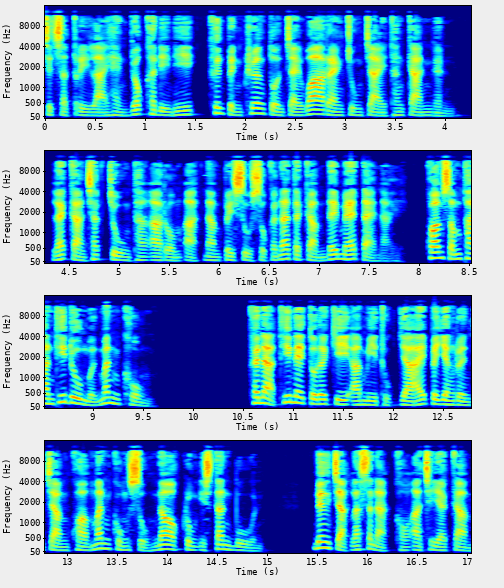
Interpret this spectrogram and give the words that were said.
สิทธิสตรีหลายแห่งยกคดีนี้ ขึ้นเป็นเครื่องตวนใจว่าแรงจูงใจทางการเงิน และการชักจูงทางอารมณ์อาจนำไปสู่โศกนาฏกรรมได้แม้แต่ไหน ความสัมพันธ์ที่ดูเหมือนมั่นคงขณะที่ในตุรกีอามีถูกย้ายไปยังเรือนจำความมั่นคงสูงนอกกรุงอิสตันบูล เนื่องจากลักษณะของอาชญากรรม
